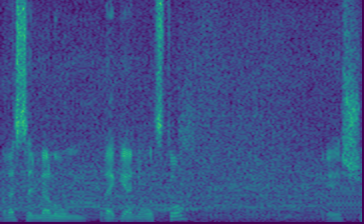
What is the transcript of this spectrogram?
Ma lesz egy melóm reggel 8-tól. És...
